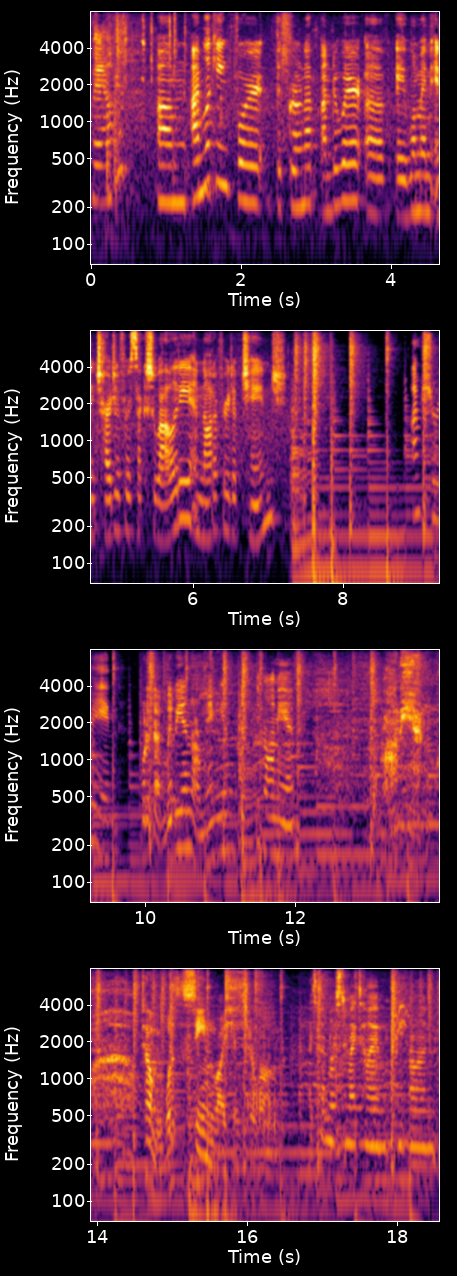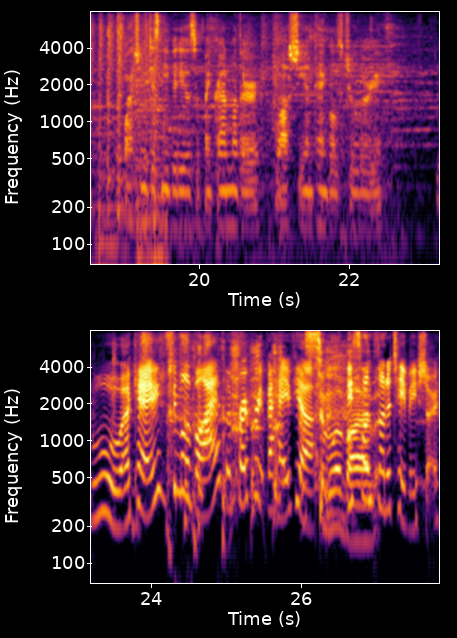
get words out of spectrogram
May I help you? Um, I'm looking for the grown up underwear of a woman in charge of her sexuality and not afraid of change. I'm Shireen. What is that, Libyan, Armenian? Iranian. Iranian, wow. Tell me, what is the scene like in Tehran? I spend most of my time in Iran watching Disney videos with my grandmother while she entangles jewelry. Ooh, okay. Similar vibe, appropriate behaviour. Similar vibe. This one's not a TV show.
